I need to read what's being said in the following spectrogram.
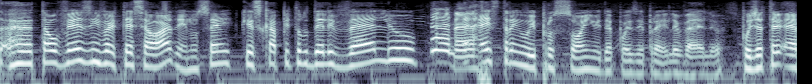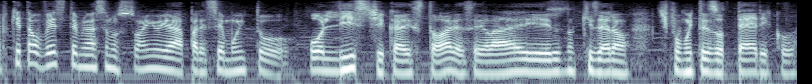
é, talvez invertesse a ordem, não sei. Porque esse capítulo dele velho. É, né? É, é estranho ir pro sonho e depois ir pra ele velho. Podia ter. É porque talvez se terminasse no sonho ia parecer muito holística a história, sei lá. E eles não quiseram, tipo, muito esotérico.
